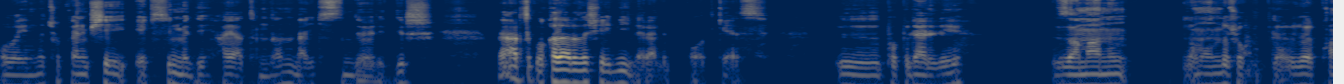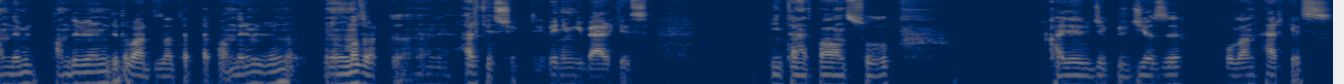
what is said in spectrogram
olayında çok yani bir şey eksilmedi hayatımdan. Belki sizin de öyledir. Ve artık o kadar da şey değil herhalde podcast ıı, popülerliği zamanın zamanında çok popüler. Pandemi pandemi döneminde de vardı zaten. E, pandemi döneminde inanılmaz arttı. Yani herkes çekti. Benim gibi herkes internet bağlantısı olup kaydedebilecek bir cihazı olan herkes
